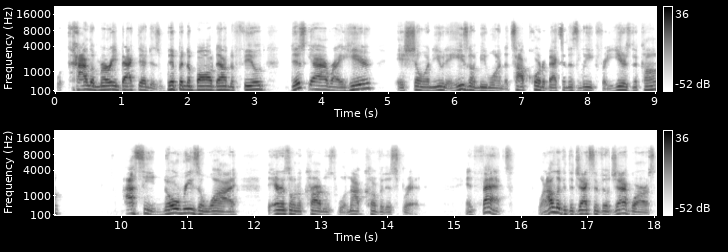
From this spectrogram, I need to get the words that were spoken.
with Kyler Murray back there just whipping the ball down the field. This guy right here is showing you that he's going to be one of the top quarterbacks in this league for years to come. I see no reason why the Arizona Cardinals will not cover this spread. In fact, when I look at the Jacksonville Jaguars,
